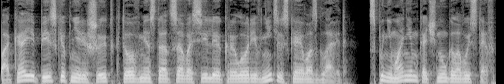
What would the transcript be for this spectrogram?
Пока епископ не решит, кто вместо отца Василия крыло ревнительское возглавит. С пониманием качнул головой Стеф.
